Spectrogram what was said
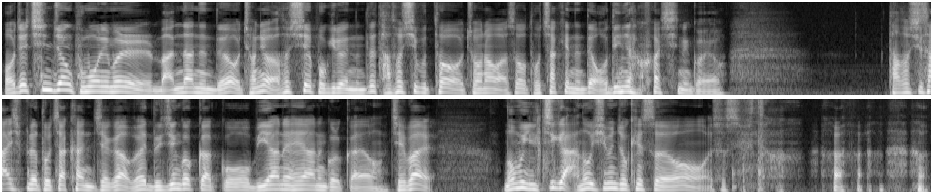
어제 친정 부모님을 만났는데요. 저녁 6시에 보기로 했는데 5시부터 전화 와서 도착했는데 어디냐고 하시는 거예요. 5시 40분에 도착한 제가 왜 늦은 것 같고 미안해 해야 하는 걸까요? 제발 너무 일찍 안 오시면 좋겠어요. 하셨습니다.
